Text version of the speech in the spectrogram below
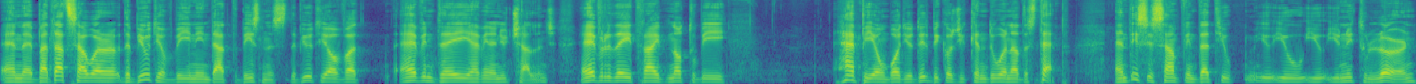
And uh, but that's our the beauty of being in that business the beauty of uh, having day having a new challenge. Every day try not to be happy on what you did because you can do another step and this is something that you you you you, you need to learn.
